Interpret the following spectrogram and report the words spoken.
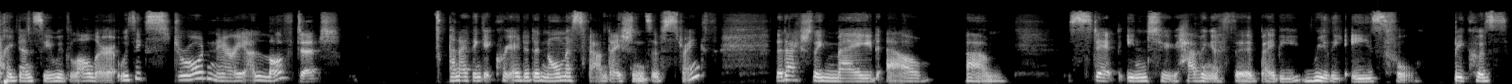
pregnancy with Lola. It was extraordinary. I loved it. And I think it created enormous foundations of strength that actually made our um, step into having a third baby really easeful because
